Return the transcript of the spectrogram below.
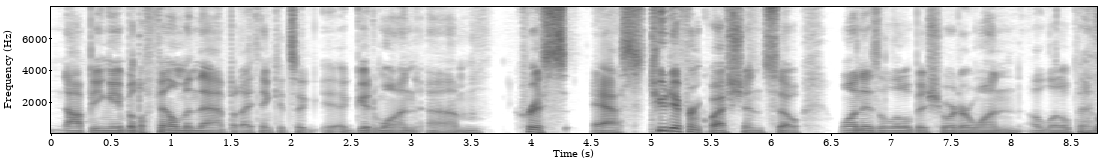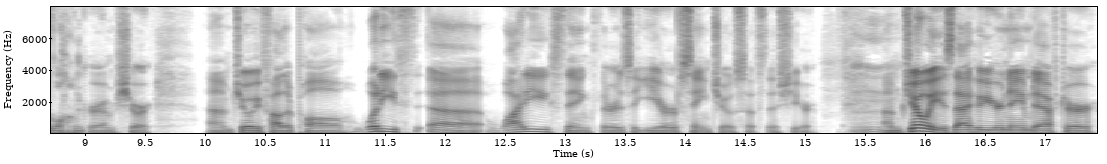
not being able to film in that, but I think it's a, a good one. Um, Chris asked two different questions, so one is a little bit shorter, one a little bit longer, I'm sure. Um, Joey, Father Paul, what do you? Uh, why do you think there is a year of Saint Joseph this year? Mm. Um, Joey, is that who you're named after?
